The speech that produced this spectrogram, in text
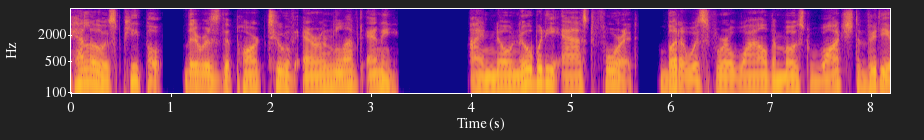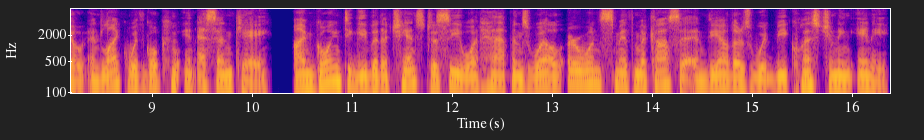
Hello's people, there is the part 2 of Eren Loved Annie. I know nobody asked for it, but it was for a while the most watched video and like with Goku in SNK, I'm going to give it a chance to see what happens well Erwin Smith Mikasa and the others would be questioning Annie.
